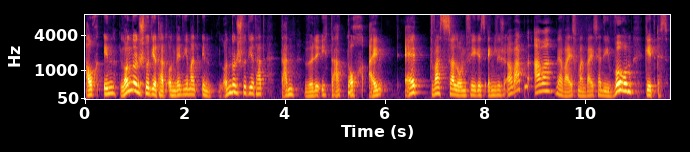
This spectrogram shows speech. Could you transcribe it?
auch in London studiert hat. Und wenn jemand in London studiert hat, dann würde ich da doch ein etwas salonfähiges Englisch erwarten. Aber wer weiß, man weiß ja nie, worum geht es.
